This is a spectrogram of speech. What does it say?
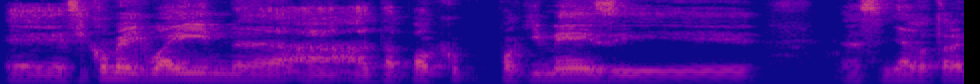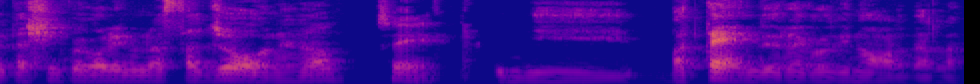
eh, siccome Higuain ha, ha da poco, pochi mesi ha segnato 35 gol in una stagione, no? Sì. Quindi battendo il record di Nordal,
